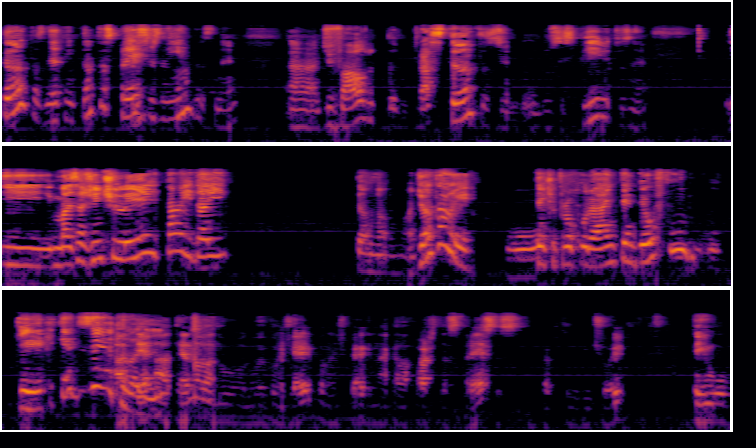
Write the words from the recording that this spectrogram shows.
tantas, né? Tem tantas preces lindas, né? A Divaldo traz tantas de- dos espíritos, né? E, mas a gente lê e tá, e daí? Então, não, não adianta ler. O- Tem que procurar entender o fundo. O que, que quer dizer aquilo até ali. até no, no, no Evangelho, quando a gente pega naquela parte das preces, capítulo 28, tem o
